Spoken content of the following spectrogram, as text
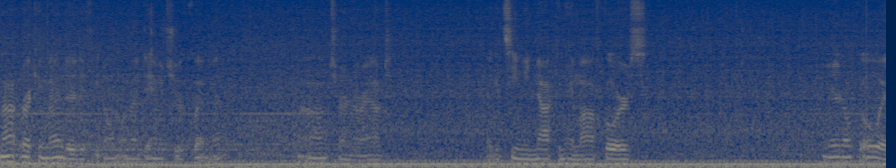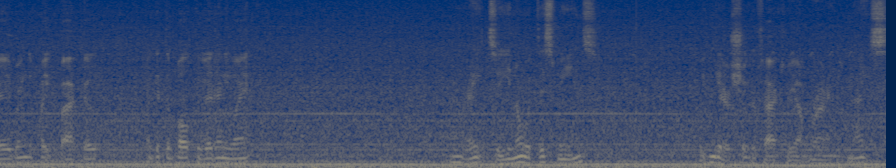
not recommended if you don't want to damage your equipment. Um, I'm turning around. I can see me knocking him off course. Yeah, don't go away. Bring the pipe back out. I'll get the bulk of it anyway. Alright, so you know what this means. We can get our sugar factory up running. Nice.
